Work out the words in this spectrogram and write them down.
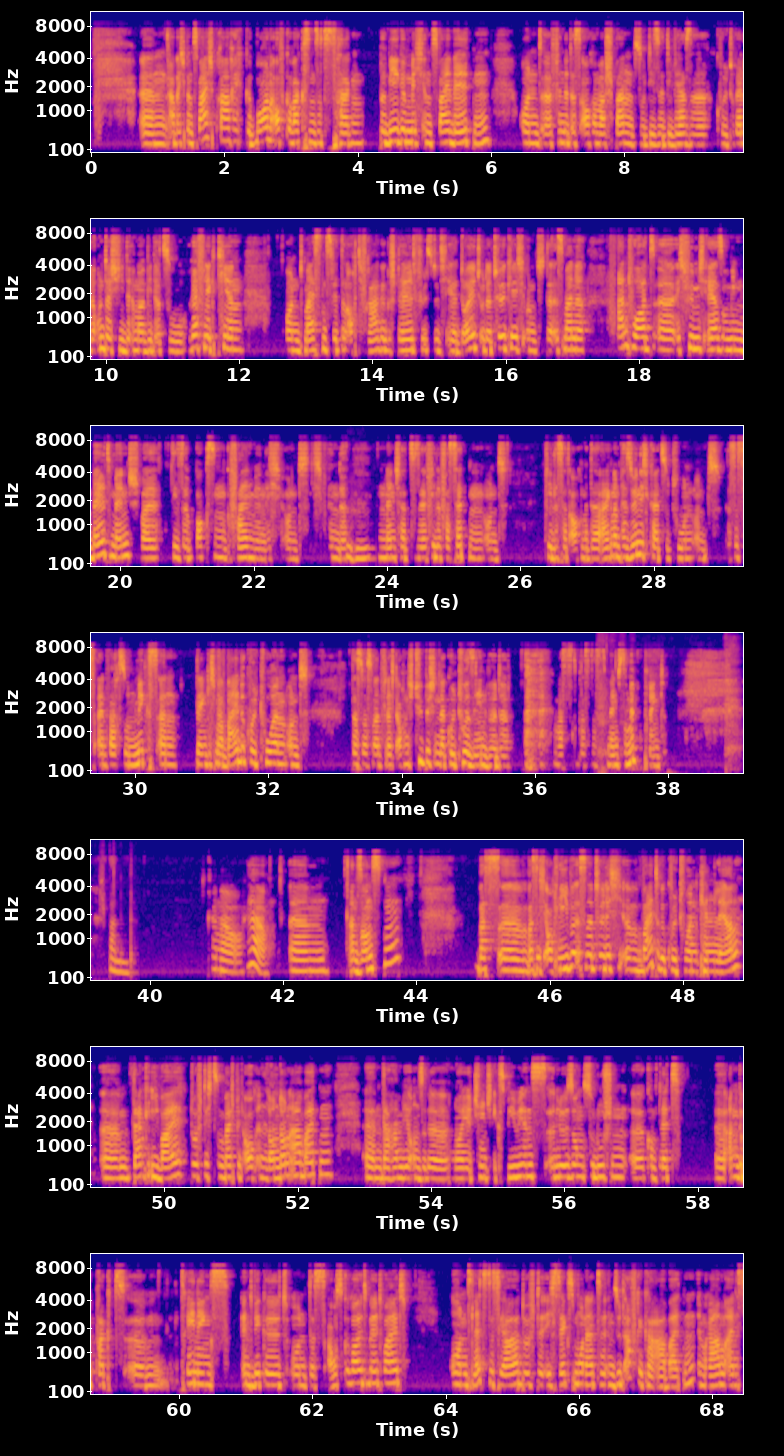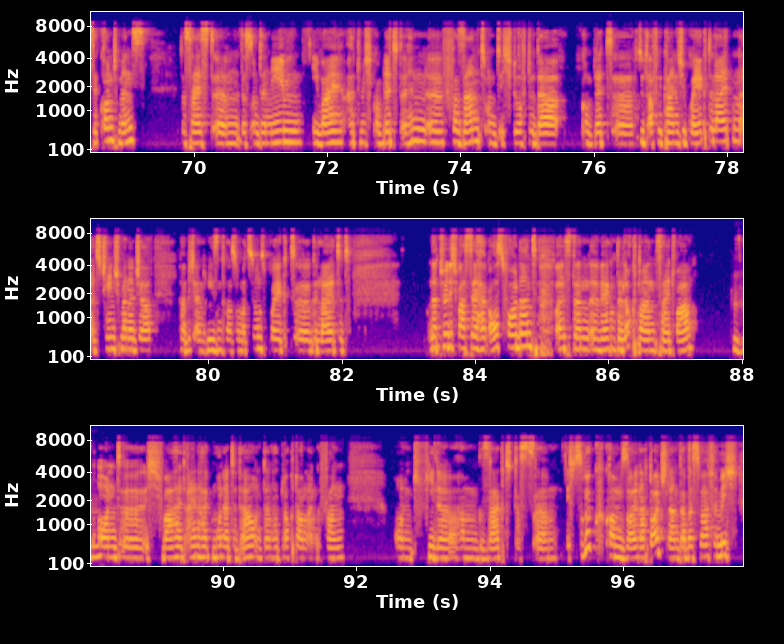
Ähm, aber ich bin zweisprachig, geboren, aufgewachsen sozusagen, bewege mich in zwei Welten und äh, finde das auch immer spannend, so diese diverse kulturelle Unterschiede immer wieder zu reflektieren. Und meistens wird dann auch die Frage gestellt, fühlst du dich eher deutsch oder türkisch? Und da ist meine Antwort, äh, ich fühle mich eher so wie ein Weltmensch, weil diese Boxen gefallen mir nicht. Und ich finde, mhm. ein Mensch hat sehr viele Facetten und vieles hat auch mit der eigenen Persönlichkeit zu tun. Und es ist einfach so ein Mix an, denke ich mal, beide Kulturen und das, was man vielleicht auch nicht typisch in der Kultur sehen würde, was, was das Mensch so mitbringt. Spannend. Genau, ja. Ähm, ansonsten, was, äh, was ich auch liebe, ist natürlich äh, weitere Kulturen kennenlernen. Ähm, dank EY durfte ich zum Beispiel auch in London arbeiten. Ähm, da haben wir unsere neue Change Experience Lösung Solution äh, komplett äh, angepackt, ähm, Trainings entwickelt und das ausgerollt weltweit. Und letztes Jahr durfte ich sechs Monate in Südafrika arbeiten im Rahmen eines Secondments. Das heißt, ähm, das Unternehmen EY hat mich komplett dahin äh, versandt und ich durfte da komplett äh, südafrikanische Projekte leiten. Als Change Manager habe ich ein Riesentransformationsprojekt äh, geleitet. Natürlich war es sehr herausfordernd, weil es dann äh, während der Lockdown-Zeit war. Mhm. Und äh, ich war halt eineinhalb Monate da und dann hat Lockdown angefangen. Und viele haben gesagt, dass äh, ich zurückkommen soll nach Deutschland. Aber es war für mich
